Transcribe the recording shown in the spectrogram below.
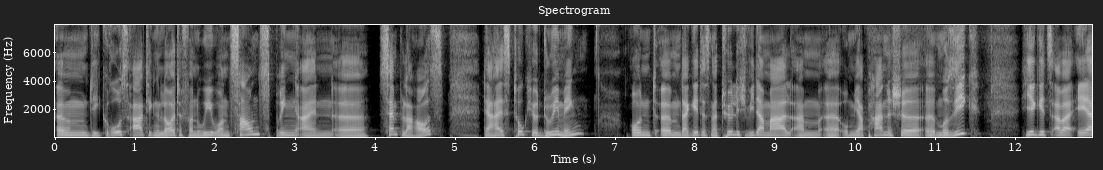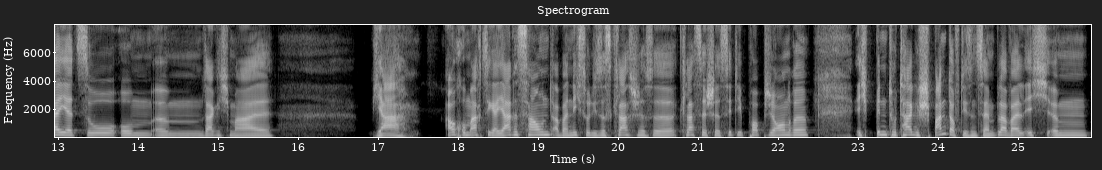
Ähm, die großartigen Leute von We Want Sounds bringen einen äh, Sampler raus. Der heißt Tokyo Dreaming. Und ähm, da geht es natürlich wieder mal äh, um japanische äh, Musik. Hier geht's aber eher jetzt so um, ähm, sag ich mal, ja, auch um 80er-Jahre-Sound, aber nicht so dieses klassische, klassische City-Pop-Genre. Ich bin total gespannt auf diesen Sampler, weil ich ähm,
